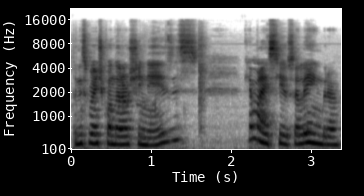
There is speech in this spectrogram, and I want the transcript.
principalmente quando eram chineses. O que mais, Sil? Você lembra?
